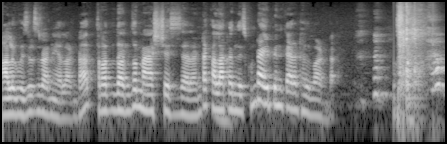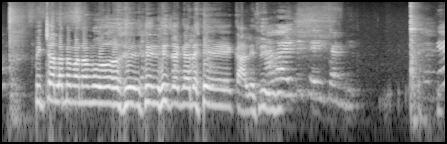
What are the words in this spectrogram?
నాలుగు విజిల్స్ రానియాలంట. తర్వాత దాంతో మ్యాష్ చేసేసారంట కలాకండ్ తీసుకుంటే అయిపోయింది క్యారెట్ హల్వా అంట. పిచ్చోళ్ళమే మనము నిజంగానే కాలేదు అలా అయితే చేయకండి ఓకే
